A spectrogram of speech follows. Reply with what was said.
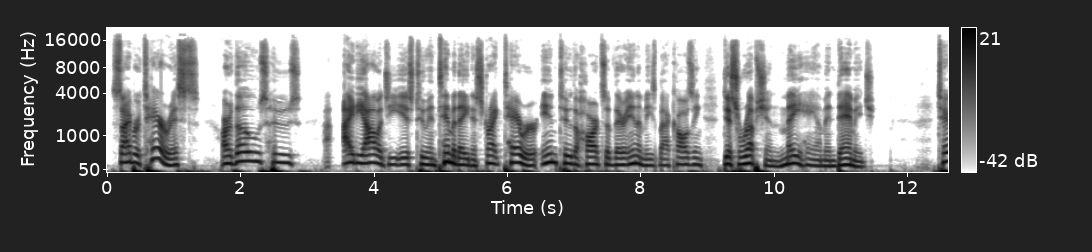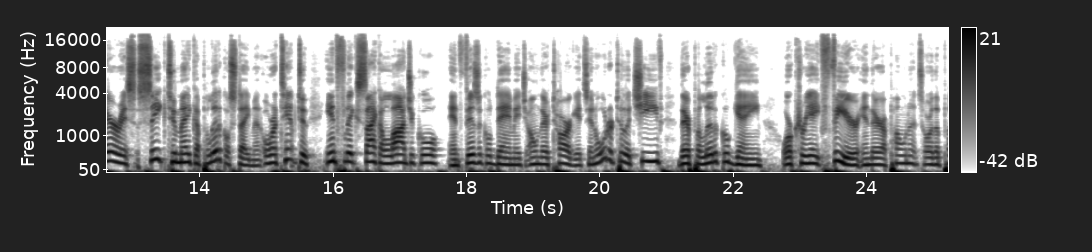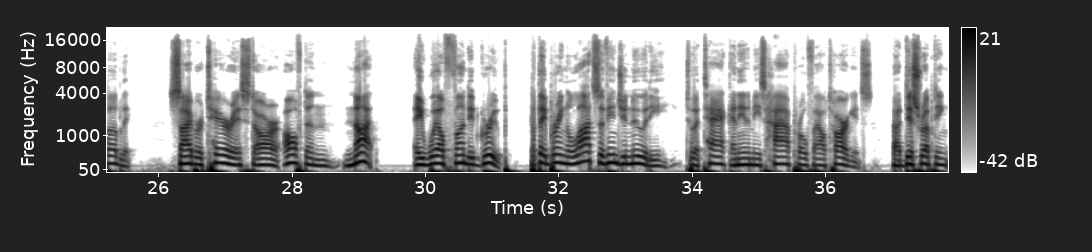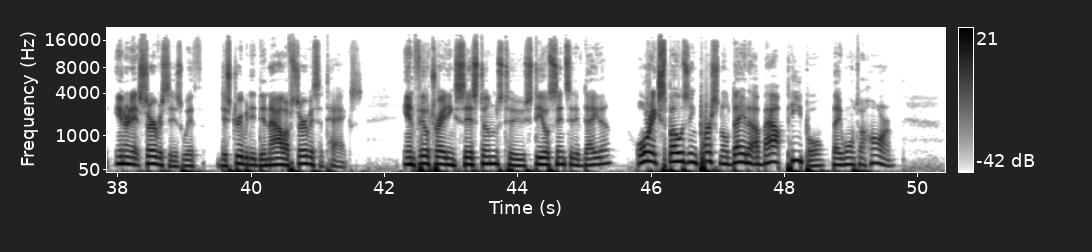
Cyber terrorists are those whose ideology is to intimidate and strike terror into the hearts of their enemies by causing disruption, mayhem, and damage. Terrorists seek to make a political statement or attempt to inflict psychological and physical damage on their targets in order to achieve their political gain or create fear in their opponents or the public. Cyber terrorists are often not a well funded group, but they bring lots of ingenuity to attack an enemy's high profile targets by disrupting internet services with distributed denial of service attacks, infiltrating systems to steal sensitive data, or exposing personal data about people they want to harm.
